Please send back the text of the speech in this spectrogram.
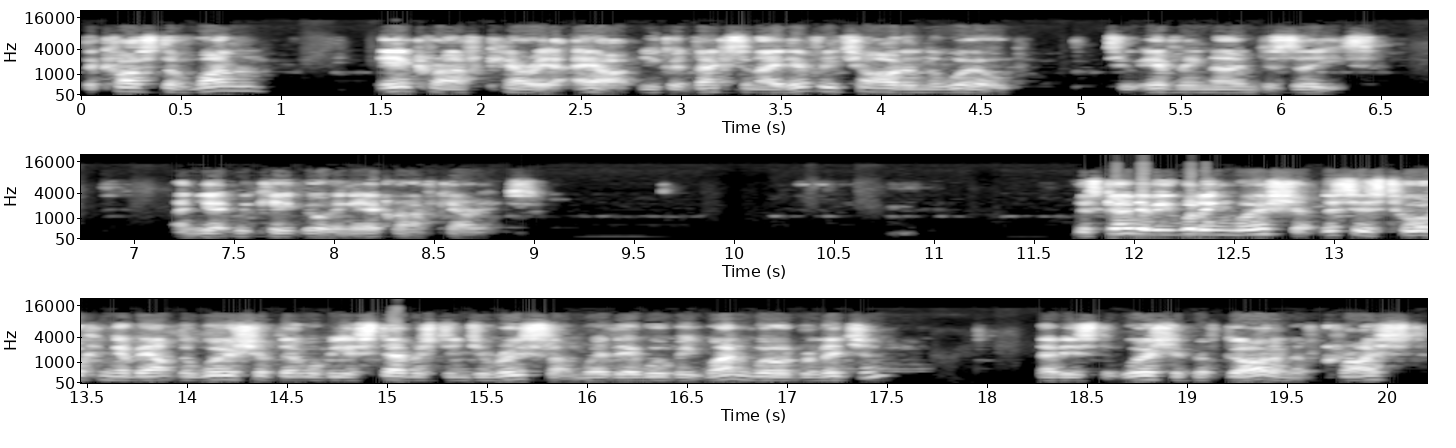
the cost of one aircraft carrier out, you could vaccinate every child in the world to every known disease. And yet we keep building aircraft carriers. There's going to be willing worship. This is talking about the worship that will be established in Jerusalem, where there will be one world religion, that is the worship of God and of Christ.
